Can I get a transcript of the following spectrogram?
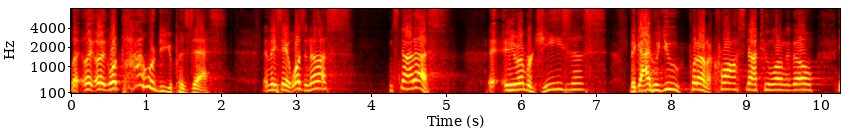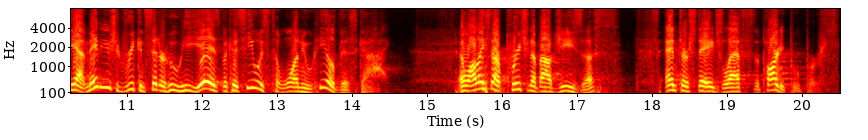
Like, like, like, what power do you possess? And they say, It wasn't us. It's not us. And you remember Jesus, the guy who you put on a cross not too long ago? Yeah, maybe you should reconsider who he is because he was the one who healed this guy. And while they start preaching about Jesus, enter stage left the party poopers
